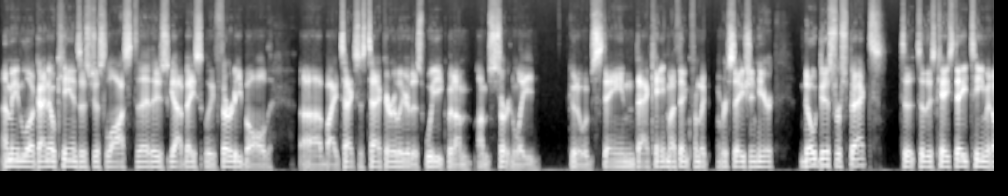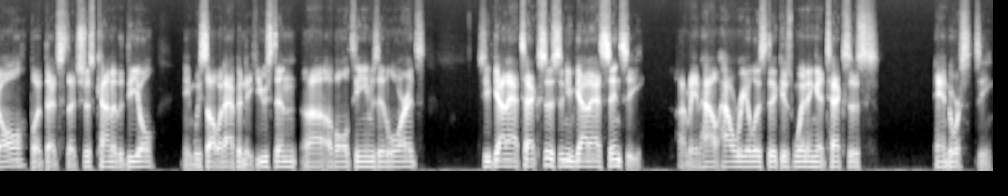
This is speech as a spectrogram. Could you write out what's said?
I mean, look, I know Kansas just lost. They just got basically 30 balled uh, by Texas Tech earlier this week, but I'm I'm certainly going to abstain that game. I think from the conversation here. No disrespect to, to this K State team at all, but that's that's just kind of the deal. And we saw what happened to Houston uh, of all teams in Lawrence. So you've got at Texas and you've got at Cincy. I mean, how how realistic is winning at Texas and or Cincy?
